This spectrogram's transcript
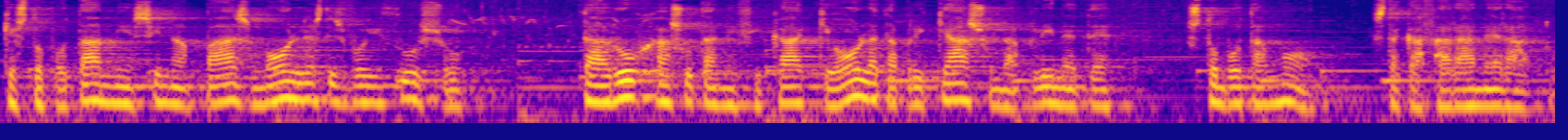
και στο ποτάμι εσύ να πας με όλες τις βοηθούς σου, τα ρούχα σου τα νηφικά και όλα τα πρικιά σου να πλύνετε στον ποταμό, στα καθαρά νερά του.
